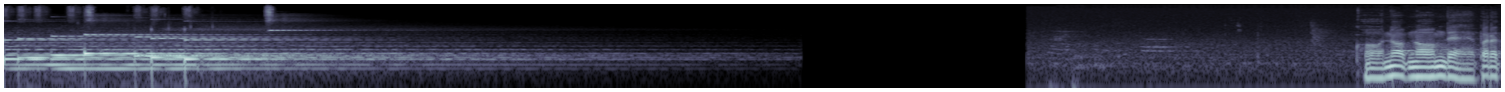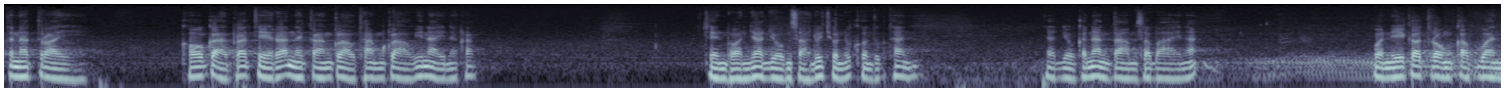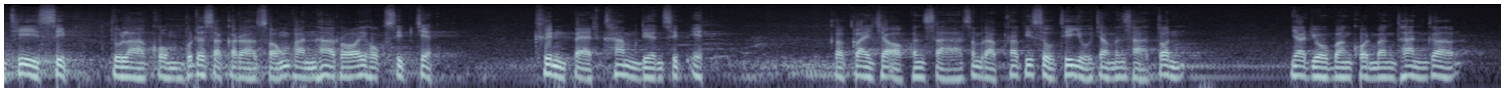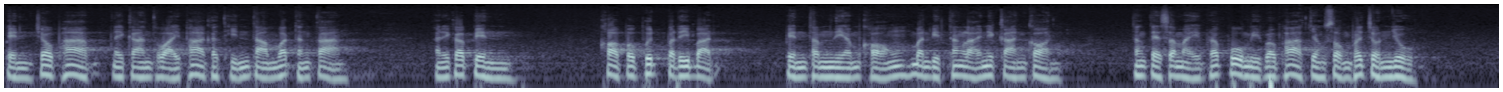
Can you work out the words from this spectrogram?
ขอนอบน้อมแด่พระรัตนตรัย ขอกาสพระเจระในการกล่าวธรรมกล่าววินัยนะครับ เจนพรญาติโยมสาธุชนทุกคนทุกท่าน ญาติโยมก็นั่งตามสบายนะ วันนี้ก็ตรงกับวันที่ 10 ตุลาคมพุทธศักราช 2567 ขึ้น 8 ค่ำเดือน 11 ก็ใกล้จะออกพรรษาสำหรับพระพิสุที่อยู่จำพรรษาต้น ญาติโยมบางคนบางท่านก็เป็นเจ้าภาพในการถวายผ้ากฐินตามวัดต่างๆ อันนี้ก็เป็นข้อประพฤติปฏิบัติ เป็นธรรมเนียมของบัณฑิตทั้งหลายในการก่อน ตั้งแต่สมัยพระผู้มีพระภาคยังทรงพระชนอยู่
